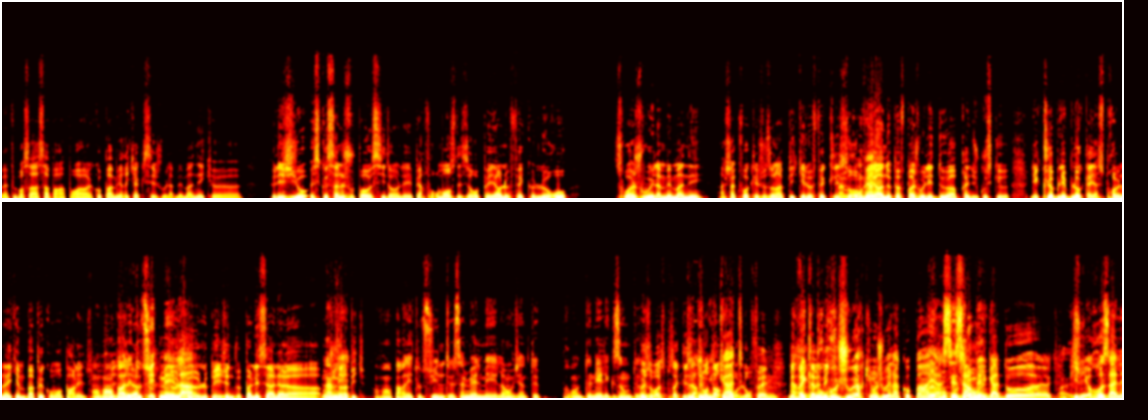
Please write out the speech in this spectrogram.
elle fait penser à ça par rapport à la Copa América qui s'est jouée la même année que, que les JO. Est-ce que ça ne joue pas aussi dans les performances des Européens le fait que l'Euro soit joué la même année à chaque fois que les Jeux Olympiques et le fait que les Ah, on Européens ne peuvent pas jouer les deux après du coup ce que les clubs les bloquent là il y a ce problème là avec Mbappé qu'on va en parler On va en parler tout de suite, mais que là, le, le PSG ne veut pas le laisser aller à la, aux Non, Jeux mais- Olympiques on va en parler tout de suite, Samuel, mais là, on vient de te prendre- donner l'exemple de. Oui, c'est pour ça que les Argentins 2004. l'ont fait Mhm. mais avec avec la même beaucoup de joueurs qui ont joué la Copa. Il y a César joueurs. Delgado, euh, Ouais, Kili- Rosales.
